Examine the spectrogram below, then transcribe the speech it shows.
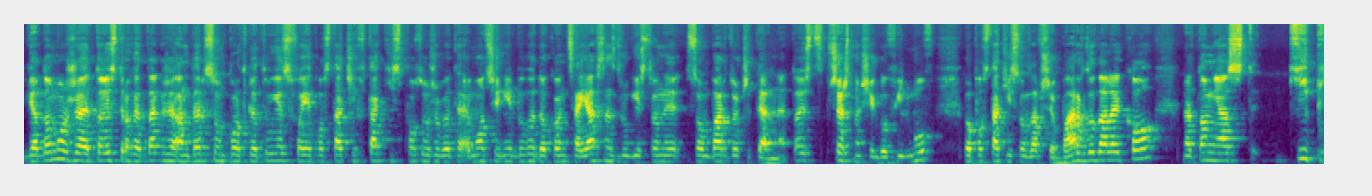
wiadomo, że to jest trochę tak, że Anderson portretuje swoje postacie w taki sposób, żeby te emocje nie były do końca jasne, z drugiej strony są bardzo czytelne. To jest sprzeczność jego filmów, bo postaci są zawsze bardzo daleko, natomiast kipi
